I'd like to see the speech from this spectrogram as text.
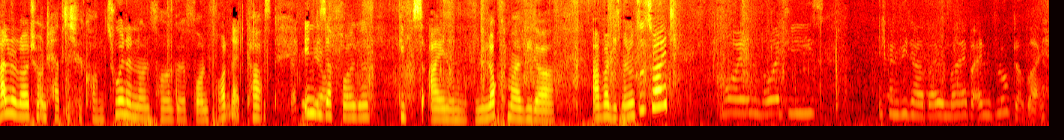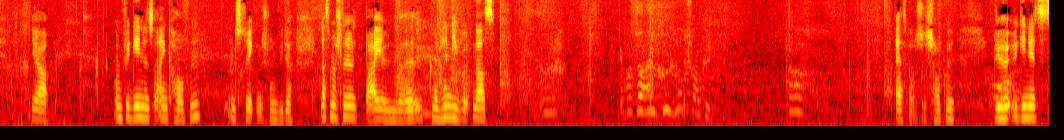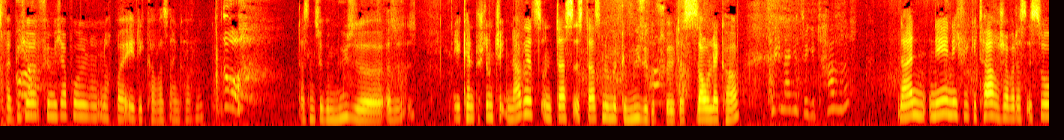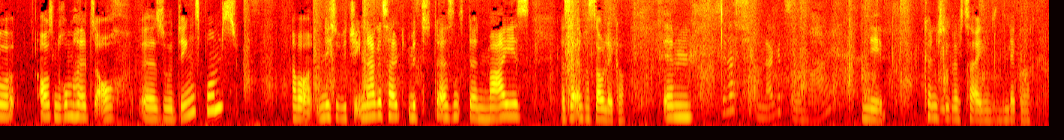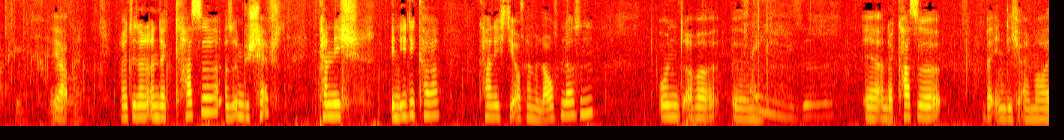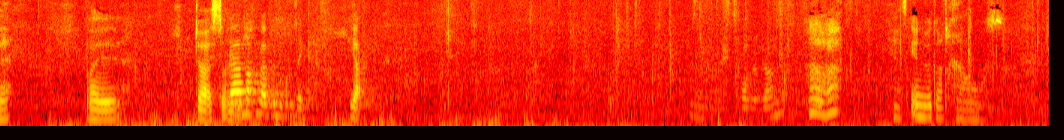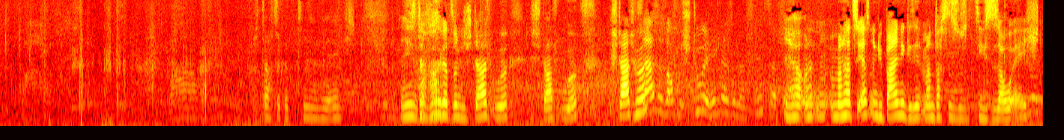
Hallo Leute und herzlich willkommen zu einer neuen Folge von Fortnite Cast. In dieser Folge gibt es einen Vlog mal wieder, aber diesmal nur zu zweit. Moin Leutis, ich bin wieder bei, mal bei einem Vlog dabei. Ja, und wir gehen jetzt einkaufen. Und es regnet schon wieder. Lass mal schnell beeilen, weil mein Handy wird nass. Ich muss noch einen hochschaukeln. Erst mal die Schaukel. Wir, wir gehen jetzt zwei Bücher für mich abholen und noch bei Edeka was einkaufen. Das sind so Gemüse. Also, ihr kennt bestimmt Chicken Nuggets und das ist das nur mit Gemüse gefüllt. Das ist sau lecker. Chicken Nuggets vegetarisch? Nein, nee, nicht vegetarisch, aber das ist so außenrum halt auch äh, so Dingsbums. Aber nicht so wie Chicken Nuggets halt mit, da sind dann Mais. Das ist halt einfach saulecker. Ähm, Sind das Chicken Nuggets normal? nee, kann ich dir gleich zeigen. Die sind lecker. Okay. Ja. Leute, dann an der Kasse, also im Geschäft, kann ich in Edeka kann ich die Aufnahme laufen lassen. Und aber ähm, äh, an der Kasse beende ich einmal, weil da ist dann Da machen wir einfach nur kurz einen Cut. ja. Wir sind gerade durchs Tor gegangen. Jetzt gehen wir gerade raus. Ich dachte gerade, die wäre echt. Da hieß- Da war gerade so eine Statue. Statue. Statue. Saß also auf dem Stuhl hinter so einer Fenster. Ja, und man hat zuerst nur die Beine gesehen. Man dachte so, die ist sau echt.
